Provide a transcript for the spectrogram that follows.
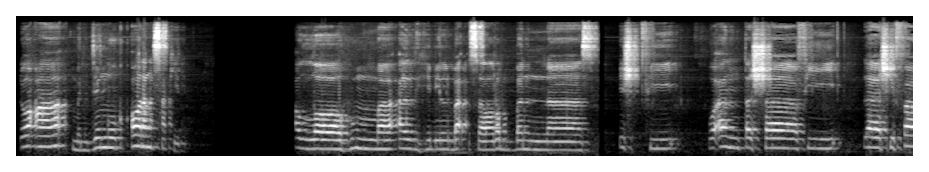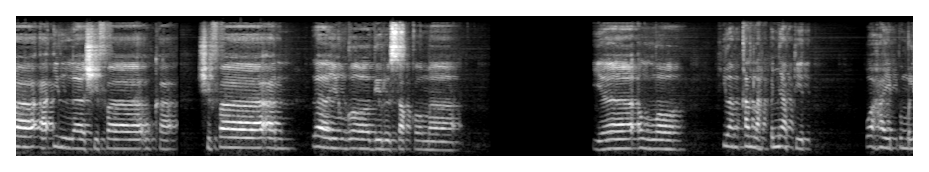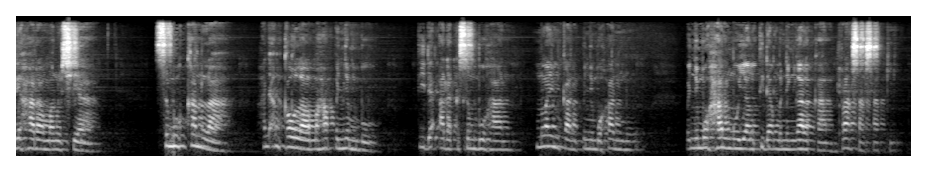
Doa menjenguk orang sakit. Allahumma alhibil ba'sa rabban nas. Ishfi wa anta syafi la shifaa illa shifauka. Shifaan la yughadiru saqama. Ya Allah hilangkanlah penyakit. Wahai pemelihara manusia sembuhkanlah. Hanya engkaulah maha penyembuh. Tidak ada kesembuhan melainkan penyembuhanmu. Penyembuhanmu yang tidak meninggalkan rasa sakit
